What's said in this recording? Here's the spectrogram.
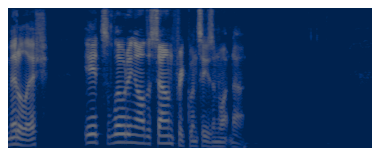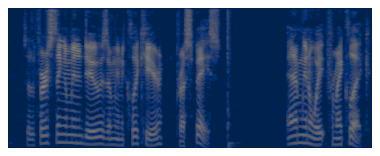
middle-ish, it's loading all the sound frequencies and whatnot. So the first thing I'm going to do is I'm going to click here, press space. And I'm going to wait for my click.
